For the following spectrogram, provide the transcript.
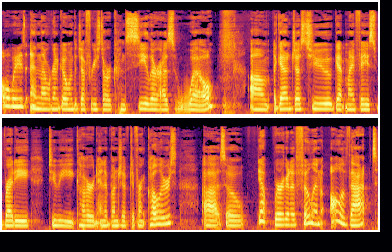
always, and then we're going to go in with the Jeffree Star concealer as well. Um, again, just to get my face ready to be covered in a bunch of different colors. Uh, so, yeah, we're going to fill in all of that.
